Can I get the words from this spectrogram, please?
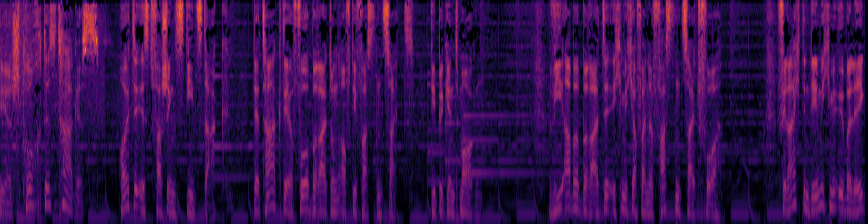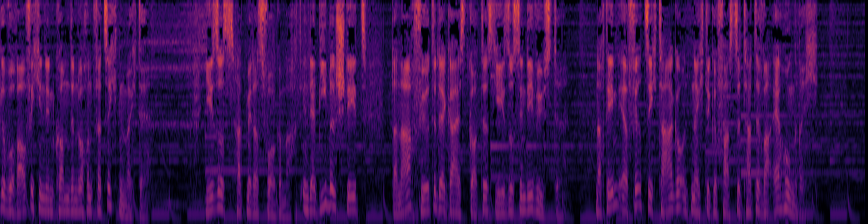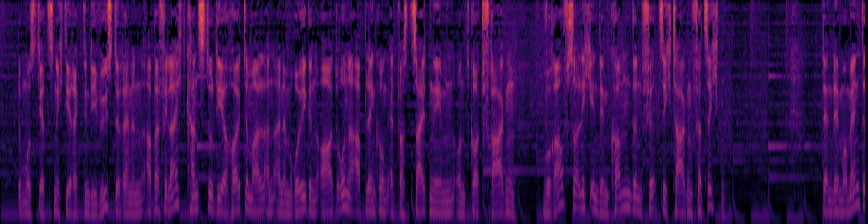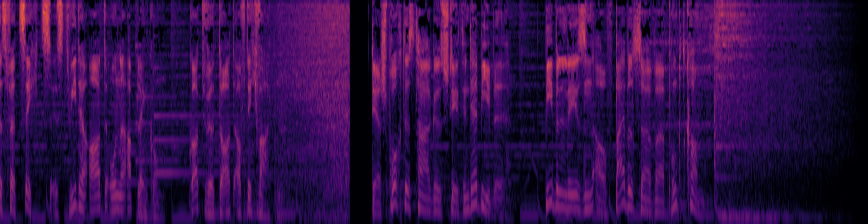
Der Spruch des Tages. Heute ist Faschingsdienstag, der Tag der Vorbereitung auf die Fastenzeit. Die beginnt morgen. Wie aber bereite ich mich auf eine Fastenzeit vor? Vielleicht indem ich mir überlege, worauf ich in den kommenden Wochen verzichten möchte. Jesus hat mir das vorgemacht. In der Bibel steht, danach führte der Geist Gottes Jesus in die Wüste. Nachdem er 40 Tage und Nächte gefastet hatte, war er hungrig. Du musst jetzt nicht direkt in die Wüste rennen, aber vielleicht kannst du dir heute mal an einem ruhigen Ort ohne Ablenkung etwas Zeit nehmen und Gott fragen, worauf soll ich in den kommenden 40 Tagen verzichten? Denn der Moment des Verzichts ist wie der Ort ohne Ablenkung. Gott wird dort auf dich warten. Der Spruch des Tages steht in der Bibel. Bibellesen auf bibleserver.com.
